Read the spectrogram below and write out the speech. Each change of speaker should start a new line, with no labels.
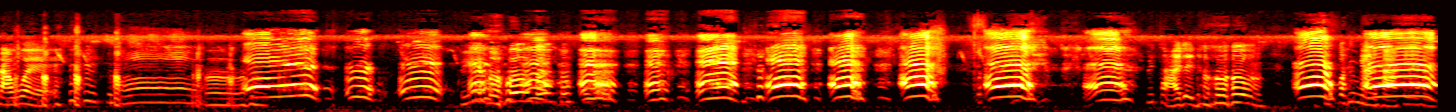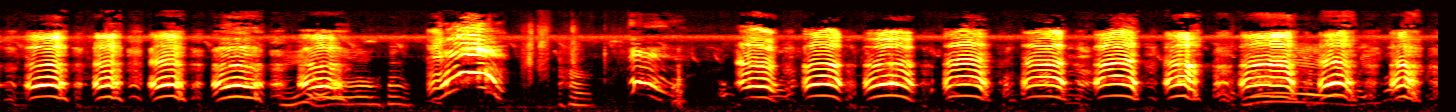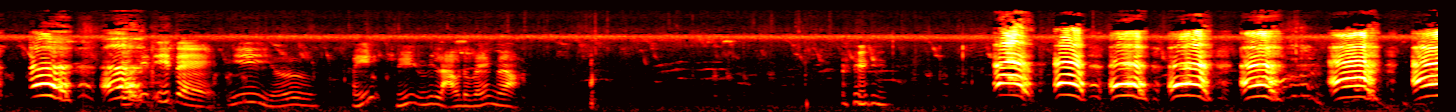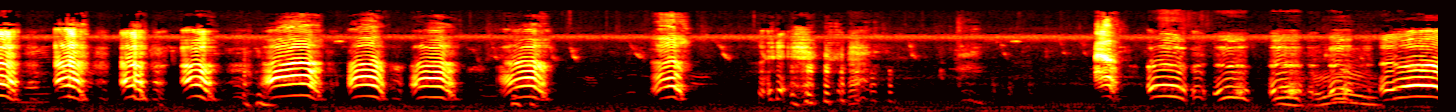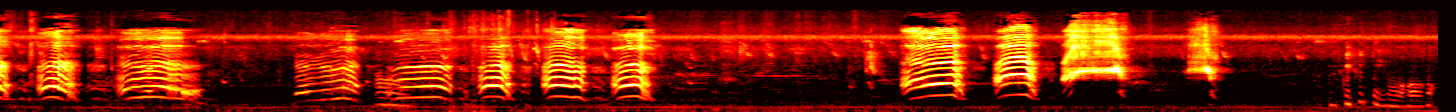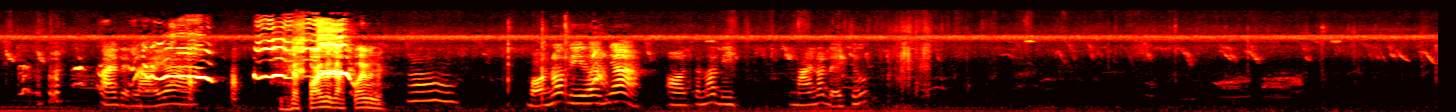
đau vậy ừ. Mới thải đây được. Vẫn ngày thải được bé người à? ai để lại á
Dạ, Poi mình nè, poi mình
bỏ nó đi thôi nhá. Ờ cho nó đi. Mai nó để trước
